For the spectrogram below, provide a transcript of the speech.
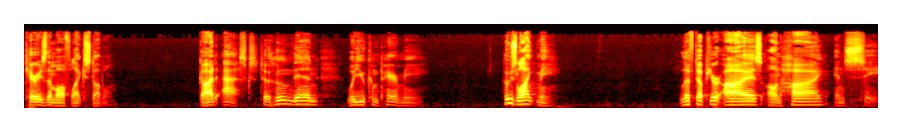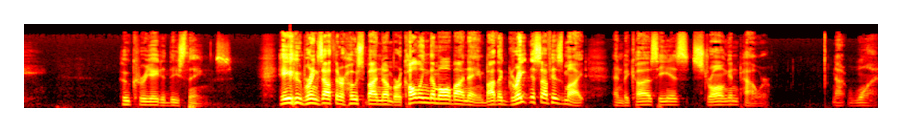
carries them off like stubble. God asks, To whom then will you compare me? Who's like me? Lift up your eyes on high and see who created these things. He who brings out their host by number, calling them all by name, by the greatness of his might, and because he is strong in power, not one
